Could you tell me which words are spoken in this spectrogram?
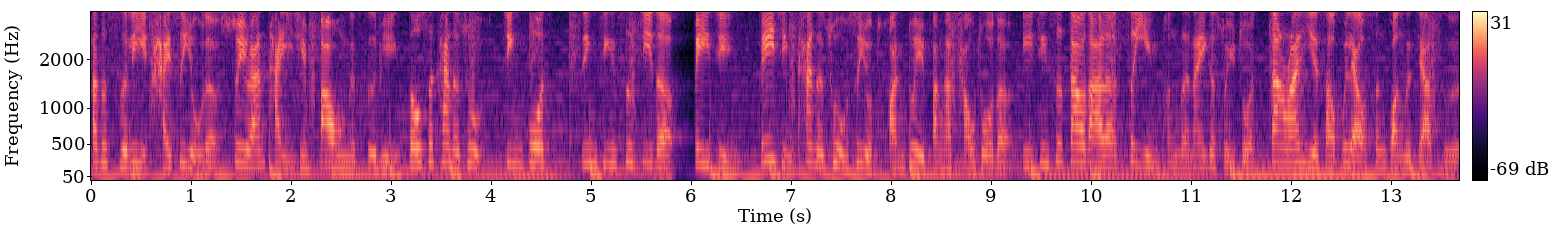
他的实力还是有的，虽然他以前爆红的视频都是看得出经过精心设计的背景，背景看得出是有团队帮他操作的，已经是到达了摄影棚的那一个水准，当然也少不了圣光的加持。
